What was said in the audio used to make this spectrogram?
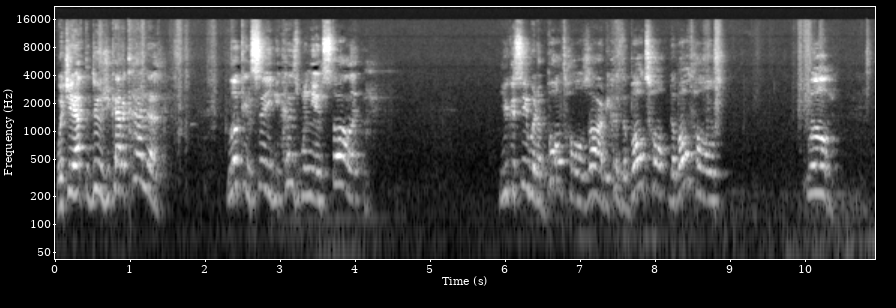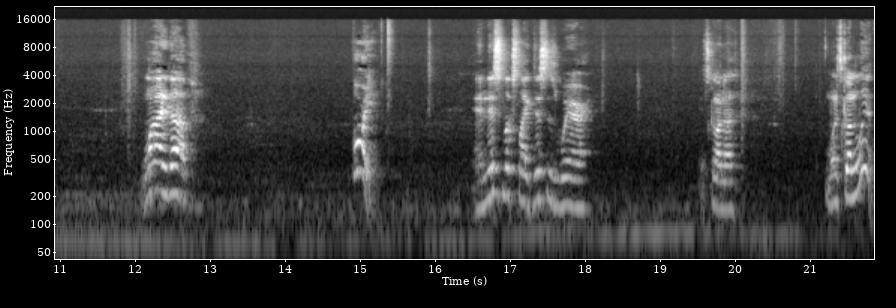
what you have to do is you got to kind of look and see because when you install it, you can see where the bolt holes are because the bolts hole, the bolt holes will line it up for you. And this looks like this is where it's gonna, where it's gonna live.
